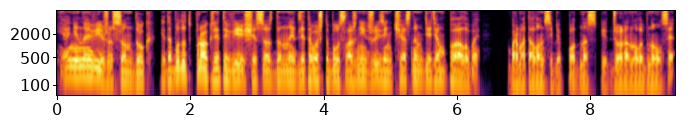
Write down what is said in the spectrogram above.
«Я ненавижу сундук, и да будут прокляты вещи, созданные для того, чтобы усложнить жизнь честным детям палубы», Бормотал он себе под нос, и Джоран улыбнулся.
